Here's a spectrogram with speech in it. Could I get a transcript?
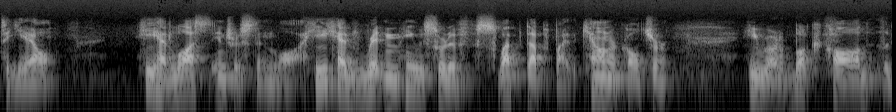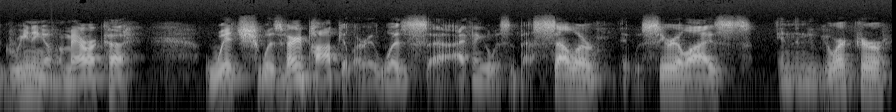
to Yale, he had lost interest in law. He had written, he was sort of swept up by the counterculture. He wrote a book called The Greening of America, which was very popular. It was, uh, I think it was a bestseller. It was serialized in the New Yorker.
